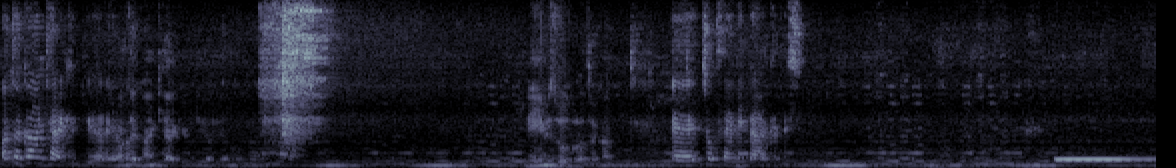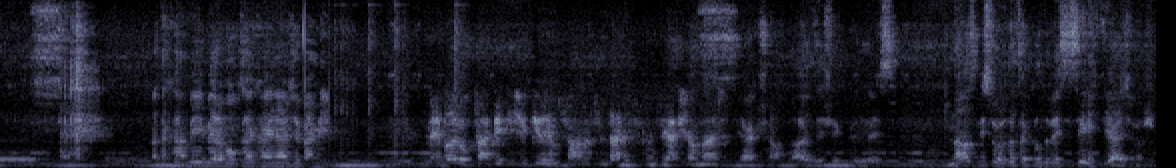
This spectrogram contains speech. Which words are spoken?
Atakan Kerküklü'yü arayalım. Atakan Kerküklü'yü arayalım. Neyimiz olur Atakan? Ee, çok sevdiğim bir arkadaşım. Atakan Bey merhaba Oktay Kaynarca ben bir... Merhaba Oktay Bey, teşekkür ederim. Sağ olun. Sizler nasılsınız? İyi akşamlar. İyi akşamlar, teşekkür ederiz. Naz bir soruda takıldı ve size ihtiyacı var.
